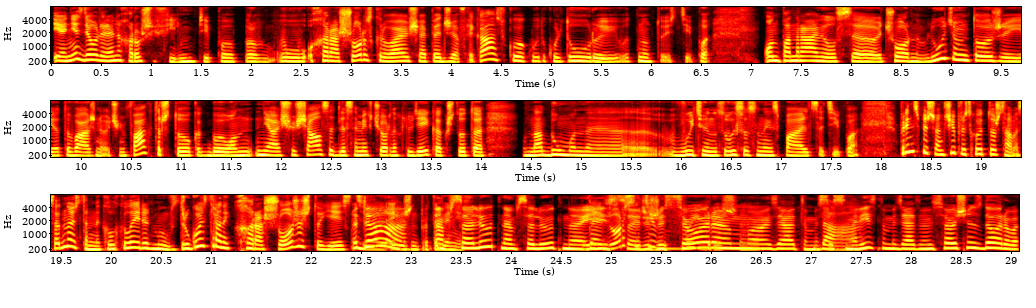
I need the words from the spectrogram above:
и они сделали реально хороший фильм, типа, хорошо раскрывающий, опять же, африканскую какую-то культуру. И вот, ну, то есть, типа, он понравился черным людям тоже, и это важный очень фактор, что как бы он не ощущался для самих черных людей как что-то надуманное, вытянутое, высосанное из пальца, типа. В принципе, Шанг-Чи происходит то же самое. С одной стороны, calculated move, с другой стороны, хорошо же, что есть э, да, Asian протагонист. абсолютно, абсолютно. Diversity и с режиссером азиатом, и да. со сценаристом азиатом. Все очень здорово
